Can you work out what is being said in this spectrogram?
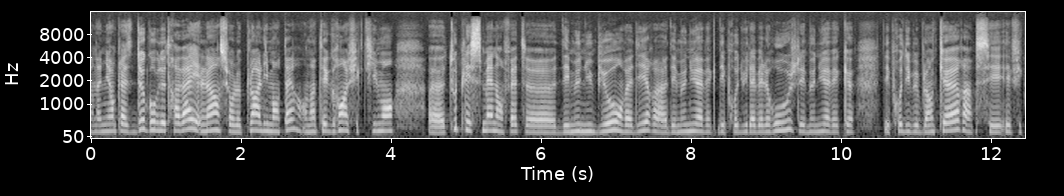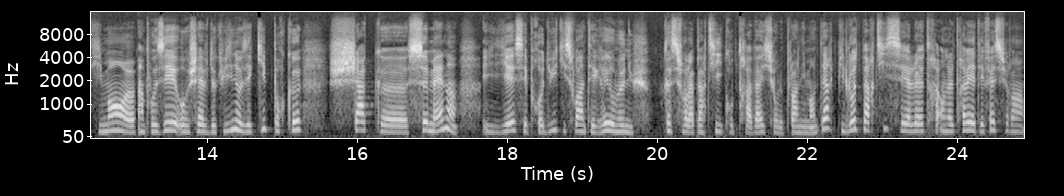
On a mis en place deux groupes de travail, l'un sur le plan alimentaire, en intégrant effectivement euh, toutes les semaines en fait euh, des menus bio, on va dire, euh, des menus avec des produits label rouge, des menus avec des produits bleu blanc cœur. C'est effectivement imposé aux chefs de cuisine, aux équipes, pour que chaque semaine il y ait ces produits qui soient intégrés au menu. Ça, c'est sur la partie groupe travail sur le plan alimentaire. Puis l'autre partie, c'est le, on a, le travail a été fait sur un,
